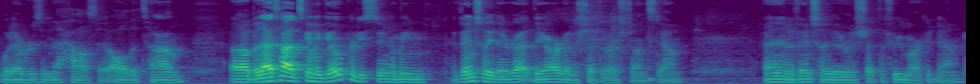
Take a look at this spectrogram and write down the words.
whatever's in the house at all the time. Uh, but that's how it's going to go pretty soon. I mean, eventually they're they are going to shut the restaurants down, and then eventually they're going to shut the food market down,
